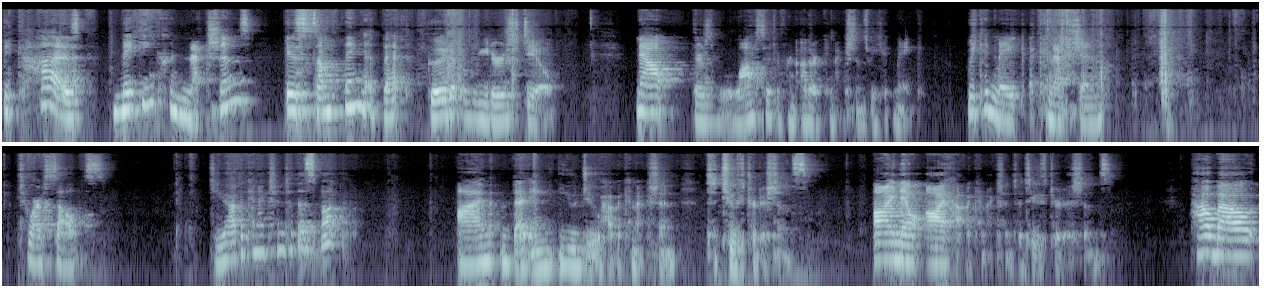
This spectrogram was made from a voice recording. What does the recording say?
because making connections is something that good readers do. Now, there's lots of different other connections we could make. We could make a connection to ourselves. Do you have a connection to this book? I'm betting you do have a connection to tooth traditions. I know I have a connection to tooth traditions. How about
